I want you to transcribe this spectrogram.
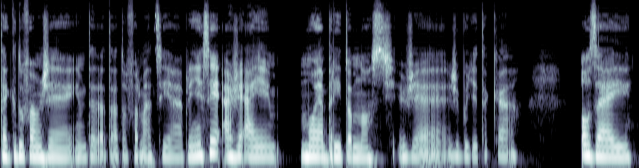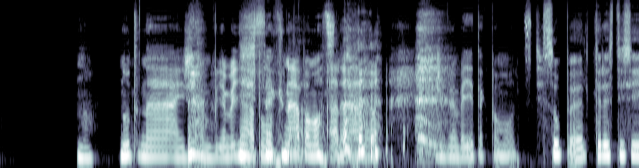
tak dúfam, že im teda táto formácia prinesie a že aj moja prítomnosť, že, že bude taká ozaj no, nutná, aj že tam budem vedieť tak nápomocná, no, že budem vedieť tak pomôcť. Super, teraz ty si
